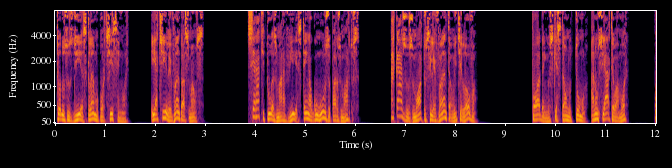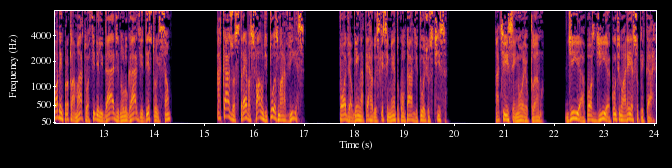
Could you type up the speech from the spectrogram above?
Todos os dias clamo por ti, Senhor, e a ti levanto as mãos. Será que tuas maravilhas têm algum uso para os mortos? Acaso os mortos se levantam e te louvam? Podem os que estão no túmulo anunciar teu amor? Podem proclamar tua fidelidade no lugar de destruição? Acaso as trevas falam de tuas maravilhas? Pode alguém na terra do esquecimento contar de tua justiça? A ti, Senhor, eu clamo. Dia após dia continuarei a suplicar.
